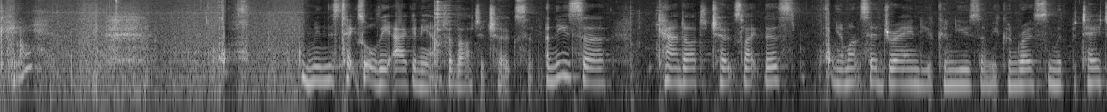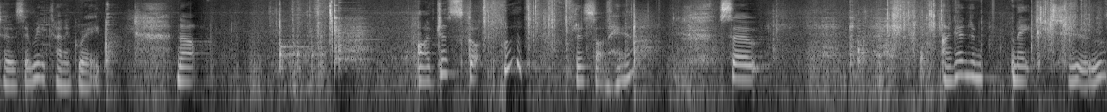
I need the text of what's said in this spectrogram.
Okay. I mean, this takes all the agony out of artichokes. And these are canned artichokes like this, you know, once they're drained, you can use them, you can roast them with potatoes. They're really kind of great. Now, I've just got ooh, this on here. So I'm going to make two.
